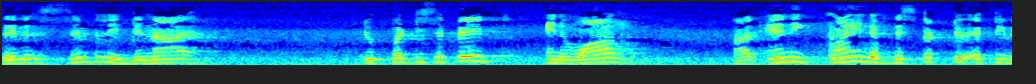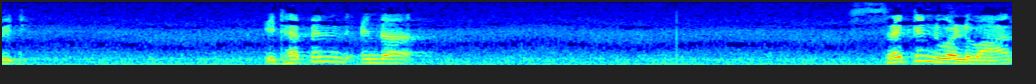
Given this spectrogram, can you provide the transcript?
they will simply deny to participate in war or any kind of destructive activity. It happened in the Second World War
